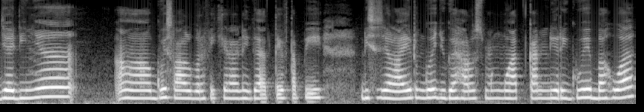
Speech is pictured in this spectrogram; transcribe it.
jadinya uh, gue selalu berpikiran negatif tapi di sisi lain gue juga harus menguatkan diri gue bahwa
